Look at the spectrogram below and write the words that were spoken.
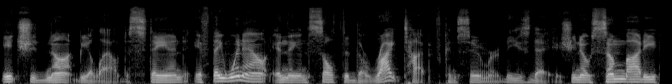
it should not be allowed to stand. If they went out and they insulted the right type of consumer these days, you know, somebody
